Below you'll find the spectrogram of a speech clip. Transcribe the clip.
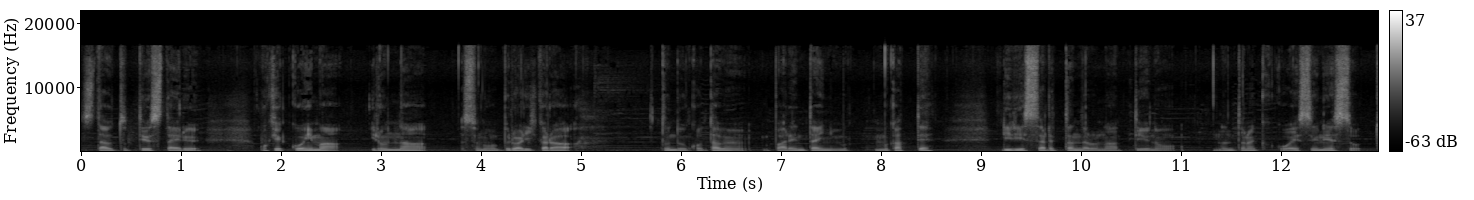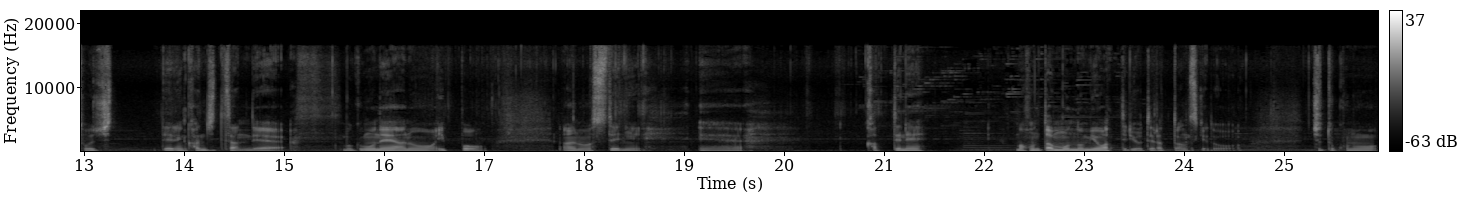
スタウトっていうスタイルを結構今いろんなそのブルワリーからどんどんこう多分バレンタインに向かってリリースされてたんだろうなっていうのをなんとなくこう SNS を通じてね感じてたんで僕もねあの一本あのすでにえー、買ってねまあ本当はもう飲み終わってる予定だったんですけどちょっとこの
